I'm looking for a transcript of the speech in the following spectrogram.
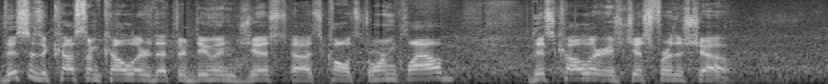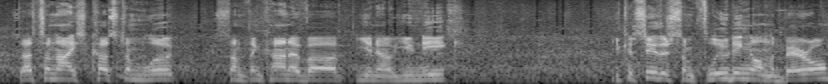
This is a custom color that they're doing just, uh, it's called Storm Cloud. This color is just for the show. So that's a nice custom look, something kind of, uh, you know, unique. You can see there's some fluting on the barrel.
